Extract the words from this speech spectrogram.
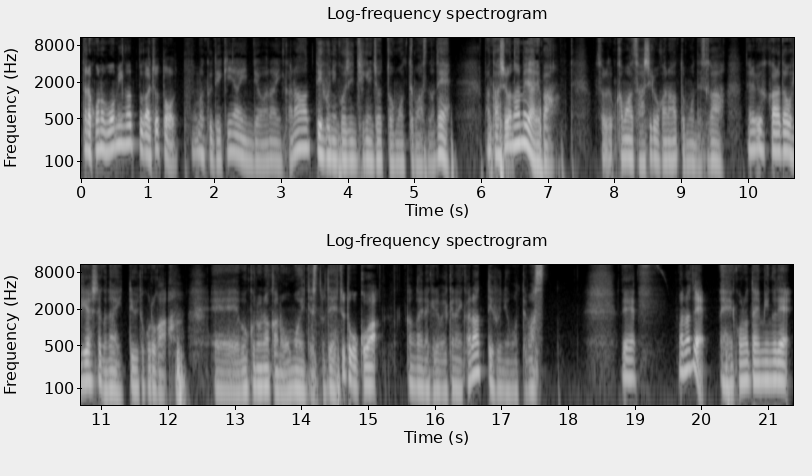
ただこのウォーミングアップがちょっとうまくできないんではないかなっていうふうに個人的にちょっと思ってますので、まあ、多少の雨であれば、それでも構わず走ろうかなと思うんですが、なるべく体を冷やしたくないっていうところが、えー、僕の中の思いですので、ちょっとここは考えなければいけないかなっていうふうに思ってます。で、まあ、なぜ、えー、このタイミングで、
